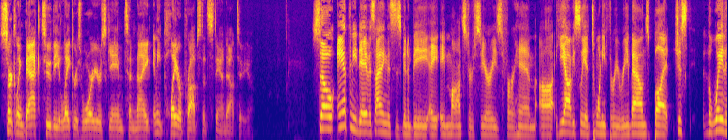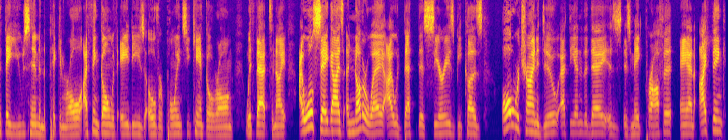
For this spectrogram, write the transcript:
Circling back to the Lakers Warriors game tonight, any player props that stand out to you? So Anthony Davis, I think this is going to be a, a monster series for him. Uh, he obviously had 23 rebounds, but just the way that they use him in the pick and roll, I think going with AD's over points, you can't go wrong with that tonight. I will say, guys, another way I would bet this series because all we're trying to do at the end of the day is is make profit. And I think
